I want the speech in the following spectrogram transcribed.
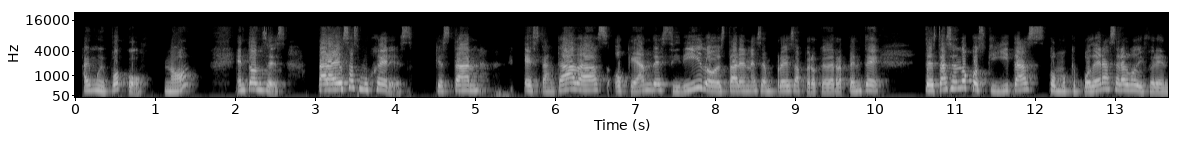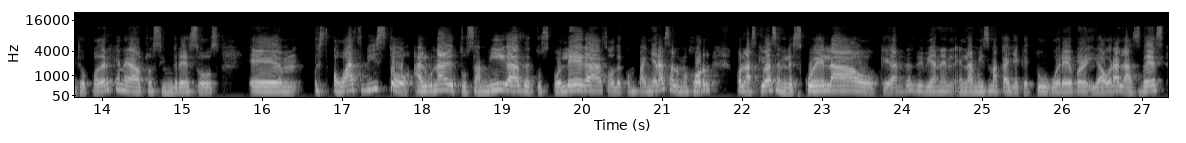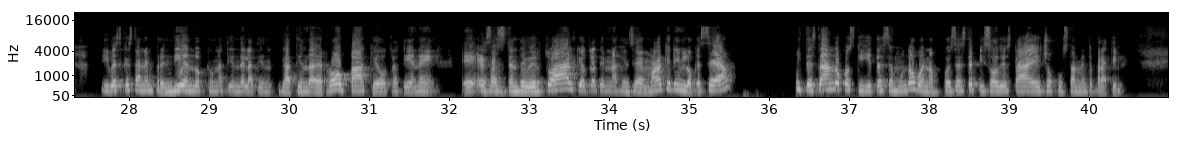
hay muy poco, ¿no? Entonces, para esas mujeres que están estancadas o que han decidido estar en esa empresa, pero que de repente te está haciendo cosquillitas como que poder hacer algo diferente o poder generar otros ingresos, em, pues, o has visto alguna de tus amigas, de tus colegas o de compañeras a lo mejor con las que ibas en la escuela o que antes vivían en, la misma calle que tú, whatever, y ahora las ves y ves que están emprendiendo, que una tiene la tienda, de ropa, que otra tiene eh, es asistente virtual, que otra tiene una agencia de marketing, lo que sea, y te está dando cosquillita este mundo, bueno, pues este episodio está hecho justamente para ti.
